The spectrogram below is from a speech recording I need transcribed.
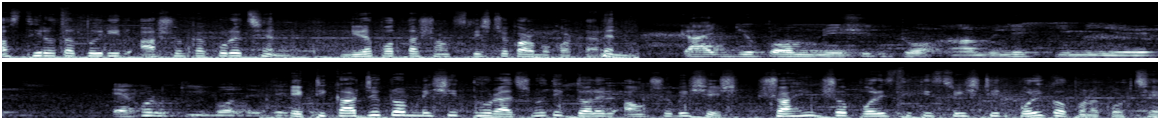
অস্থিরতা তৈরির আশঙ্কা করেছেন নিরাপত্তা সংশ্লিষ্ট কর্মকর্তারা। কার্যক্রম নিষিদ্ধ আওয়ামী লীগ কি নিয়ে? এখন কি বলে একটি কার্যক্রম নিষিদ্ধ রাজনৈতিক দলের অংশবিশেষ সহিংস পরিস্থিতি সৃষ্টির পরিকল্পনা করছে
